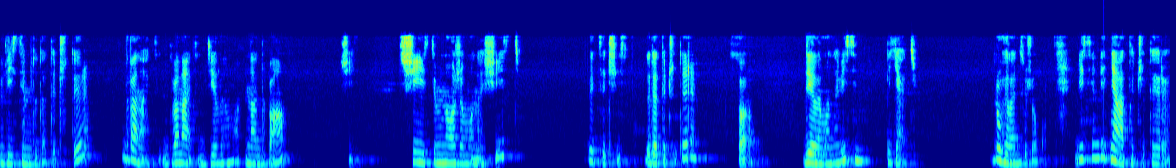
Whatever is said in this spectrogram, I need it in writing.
8 додати 4 – 12. 12 ділимо на 2 – 6. 6 множимо на 6 – 36. Додати 4 – 40. Ділимо на 8 – 5. Другий ланцюжок. 8 відняти 4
